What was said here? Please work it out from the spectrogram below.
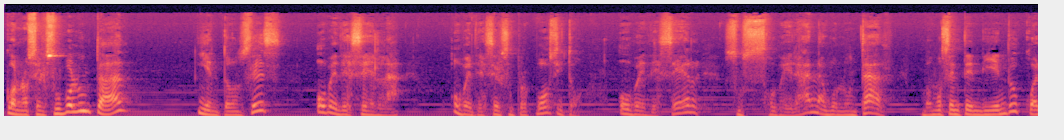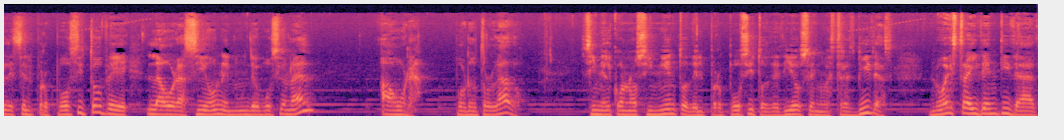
conocer su voluntad y entonces obedecerla, obedecer su propósito, obedecer su soberana voluntad. ¿Vamos entendiendo cuál es el propósito de la oración en un devocional? Ahora, por otro lado, sin el conocimiento del propósito de Dios en nuestras vidas, nuestra identidad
